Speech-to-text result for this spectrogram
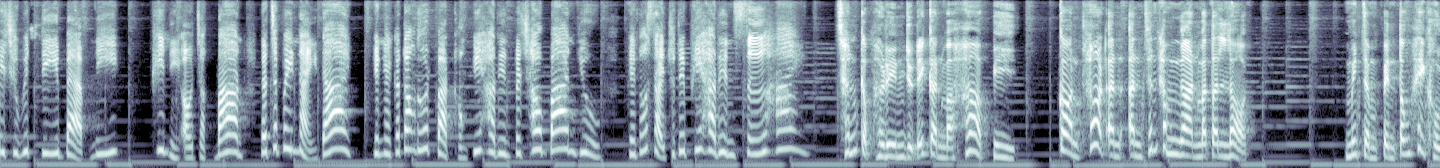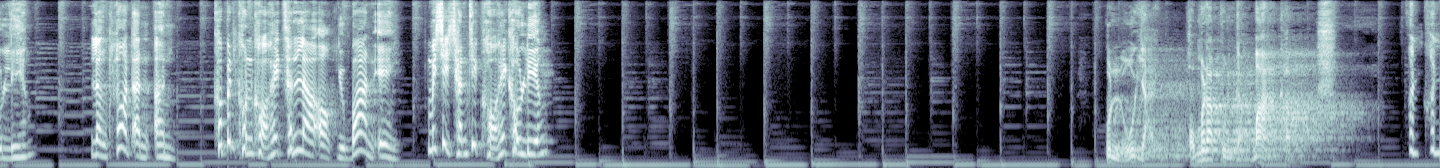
มีชีวิตดีแบบนี้ พี่หนีออกจากบ้านแล้วจะไปไหนได้ ยังไงก็ต้องรูดบัตรของพี่ฮารินไปเช่าบ้านอยู่ยังต้องใส่ชุดที่พี่ฮารินซื้อให้ ฉันกับฮารินอยู่ด้วยกันมาห้าปี ก่อนคลอดอันอันฉันทำงานมาตลอด ไม่จำเป็นต้องให้เขาเลี้ยง หลังคลอดอันอัน เขาเป็นคนขอให้ฉันลาออกอยู่บ้านเอง ไม่ใช่ฉันที่ขอให้เขาเลี้ยงคุณหนูใหญ่ ผมรับคุณกลับบ้านครับ คนคน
